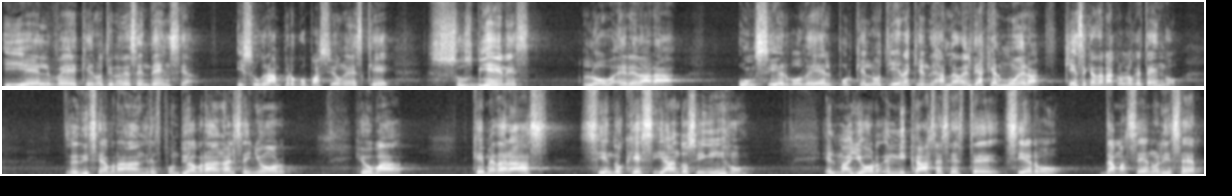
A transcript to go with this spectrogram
y él ve que no tiene descendencia y su gran preocupación es que sus bienes lo heredará un siervo de él porque él no tiene a quien dejarle nada. El día que él muera, ¿quién se quedará con lo que tengo? Entonces dice Abraham, respondió Abraham al Señor Jehová, ¿qué me darás siendo que si ando sin hijo? El mayor en mi casa es este siervo Damaseno, Eliezer.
